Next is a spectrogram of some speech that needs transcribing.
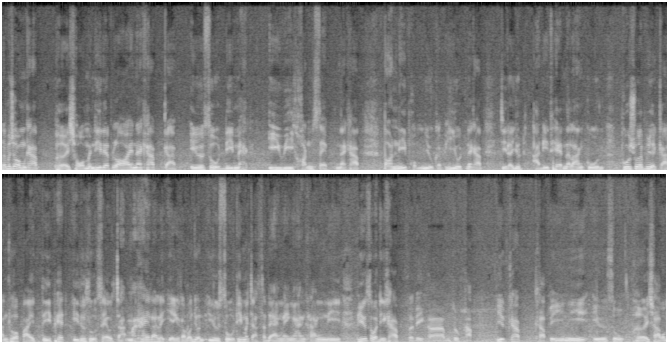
ท่านผู้ชมครับ เผยโฉมเป็นที่เรียบร้อยนะครับ กับ i l s u D-Max EV Concept นะครับ ตอนนี้ผมอยู่กับพี่ยุทธนะครับ จิรยุทธอดิเทพนรางกูล ผู้ช่วยผู้จัดการทั่วไปตีเพชร i l s u เซลจะมาให้รายละเอียดเกี่ยวกับรถยนต์ i l s u ที่มาจัดแสดงในงานครั้งนี้ พี่ยุทธสวัสดีครับ สวัสดีครับคุณจุ๊บครับพี่ยุทธครับครับปีนี้ i l s u เผยโฉม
